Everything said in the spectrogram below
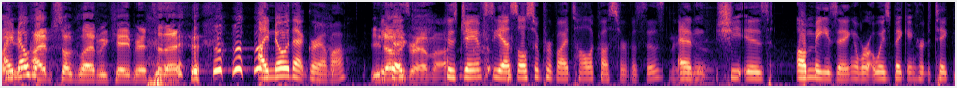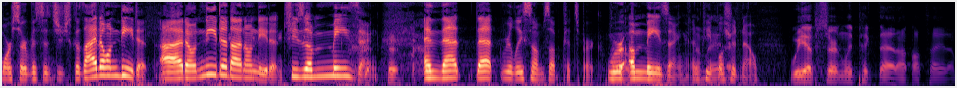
I you, know. her- I'm so glad we came here today. I know that grandma. You know the grandma. Because JFCS also provides Holocaust services, you and go. she is amazing. And we're always begging her to take more services. She goes, "I don't need it. I don't need it. I don't need it." She's amazing, and that that really sums up Pittsburgh. We're Yeah. amazing, and people should know. we have certainly picked that up. I'll tell you that.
